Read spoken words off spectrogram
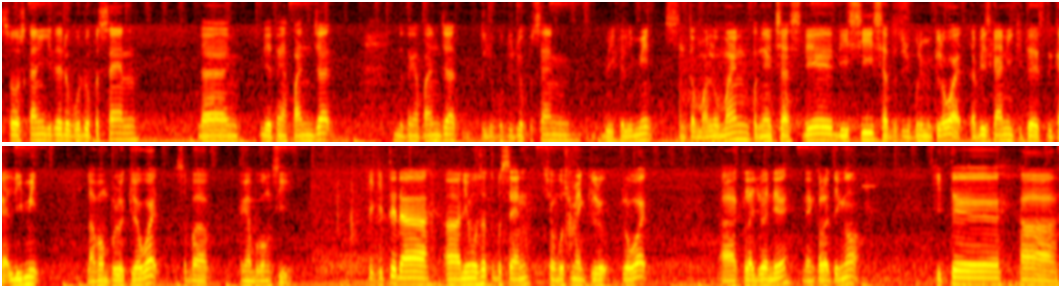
So sekarang kita 22% Dan dia tengah panjat dia tengah panjat 77% vehicle limit. Untuk makluman pengecas dia DC 175 kW tapi sekarang ni kita dekat limit 80 kW sebab tengah berkongsi. Okay, kita dah uh, 51% 99 kW uh, kelajuan dia. Dan kalau tengok kita uh,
